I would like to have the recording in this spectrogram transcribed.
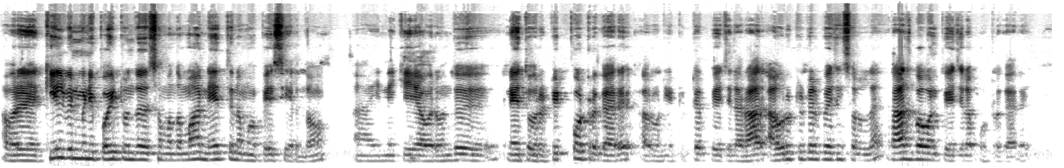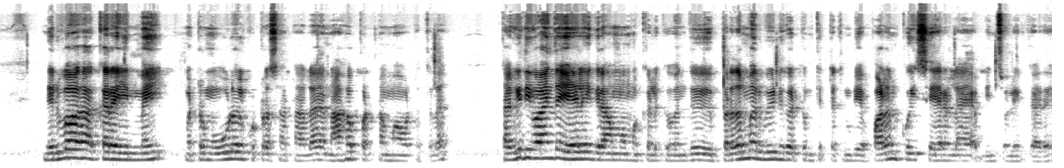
அவரு கீழ்வெண்மணி போயிட்டு வந்தது சம்பந்தமா நேத்து நம்ம பேசியிருந்தோம். இன்னைக்கு அவர் வந்து நேற்று ஒரு ட்விட் போட்டிருக்காரு. அவருடைய ட்விட்டர் பேஜில் ரா அவர் ட்விட்டர் பேஜ்னு சொல்லல. ராஜ்பவன் பேஜில் போட்டிருக்காரு. நிர்வாக அக்கறையின்மை மற்றும் ஊழல் குற்றச்சாட்டால நாகப்பட்டினம் மாவட்டத்தில் தகுதி வாய்ந்த ஏழை கிராம மக்களுக்கு வந்து பிரதமர் வீடு கட்டும் திட்டத்தினுடைய பலன் போய் சேரலை அப்படின்னு சொல்லியிருக்காரு.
